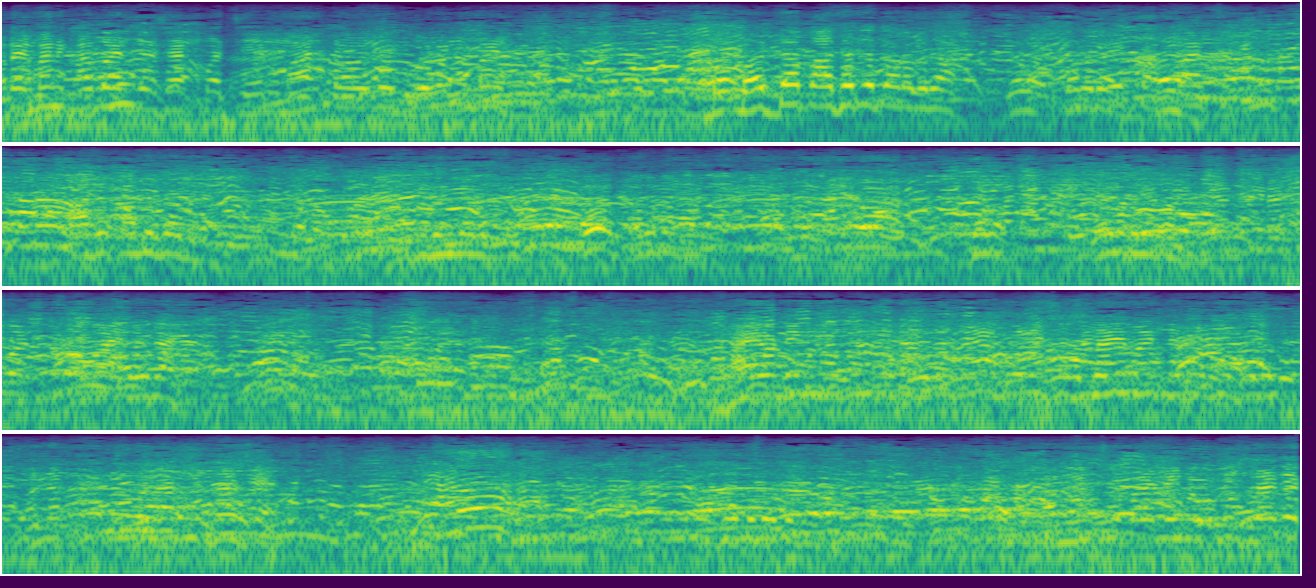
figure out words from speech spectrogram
હવે મને ખબર છે સાહેબ પછી. એમ માનતા હોય તો બોલો ને ભાઈ. બધા પાછળ જતા બધા. મ્યુનિસિપાલિટીની ઓફિસ લાગે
